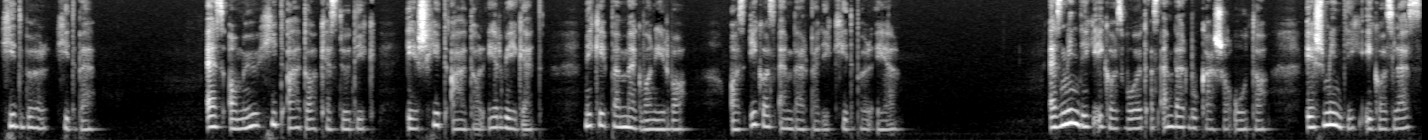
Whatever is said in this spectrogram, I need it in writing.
hitből hitbe. Ez a mű hit által kezdődik, és hit által ér véget, miképpen megvan írva, az igaz ember pedig hitből él. Ez mindig igaz volt az ember bukása óta, és mindig igaz lesz,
